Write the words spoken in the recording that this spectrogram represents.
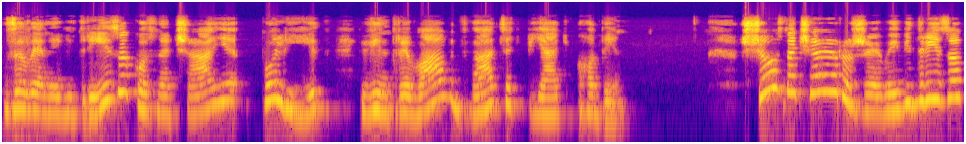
Зелений відрізок означає політ, він тривав 25 годин. Що означає рожевий відрізок?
